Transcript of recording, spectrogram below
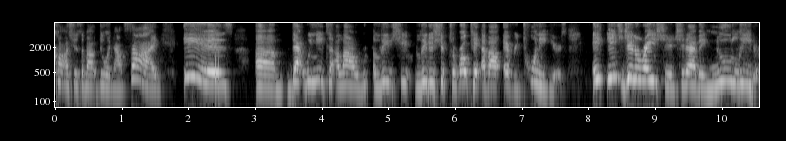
cautious about doing outside is um, that we need to allow leadership leadership to rotate about every 20 years. each generation should have a new leader,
